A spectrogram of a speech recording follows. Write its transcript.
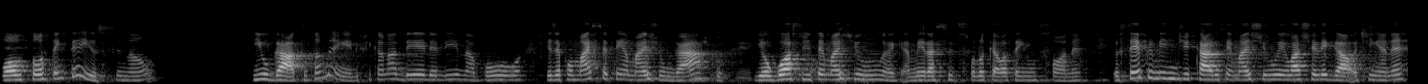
O autor tem que ter isso, senão E o gato também, ele fica na dele ali, na boa. Quer dizer, por mais que você tenha mais de um gato, e eu gosto de ter mais de um, a Meracildes falou que ela tem um só, né? Eu sempre me indicaram ter mais de um e eu achei legal, tinha, né?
